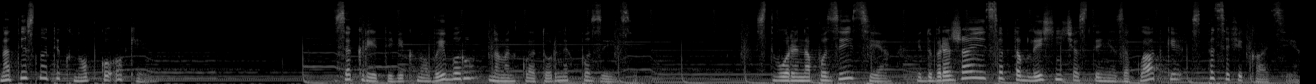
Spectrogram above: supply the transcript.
Натиснути кнопку ОК. Закрити вікно вибору номенклатурних позицій. Створена позиція відображається в табличній частині закладки Специфікація.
